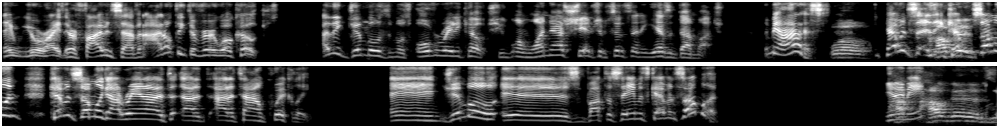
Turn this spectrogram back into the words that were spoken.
they, you were right. They're five and seven. I don't think they're very well coached. I think Jimbo is the most overrated coach. He won one national championship since then. he hasn't done much. Let me be honest. Well, Kevin Kevin Sumlin Kevin Sumlin got ran out of, out of, out of town quickly, and Jimbo is about the same as Kevin Sumlin. You know how, what I mean? How good is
